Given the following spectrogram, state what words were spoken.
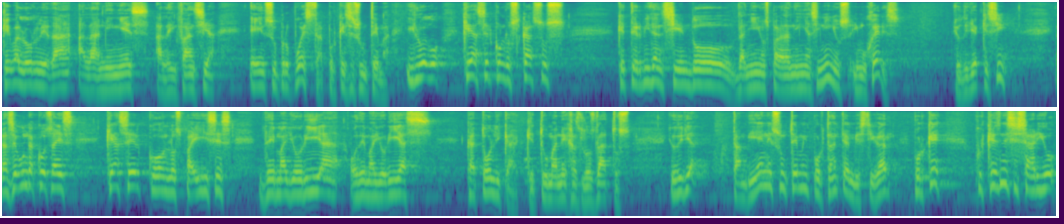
¿qué valor le da a la niñez, a la infancia en su propuesta? Porque ese es un tema. Y luego, ¿qué hacer con los casos que terminan siendo dañinos para las niñas y niños y mujeres? Yo diría que sí. La segunda cosa es qué hacer con los países de mayoría o de mayorías católica, que tú manejas los datos. Yo diría, también es un tema importante a investigar. ¿Por qué? Porque es necesario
